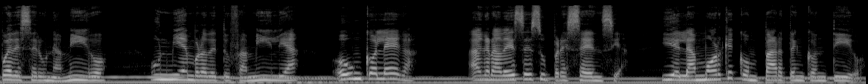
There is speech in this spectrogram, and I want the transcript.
Puede ser un amigo, un miembro de tu familia o un colega. Agradece su presencia y el amor que comparten contigo.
